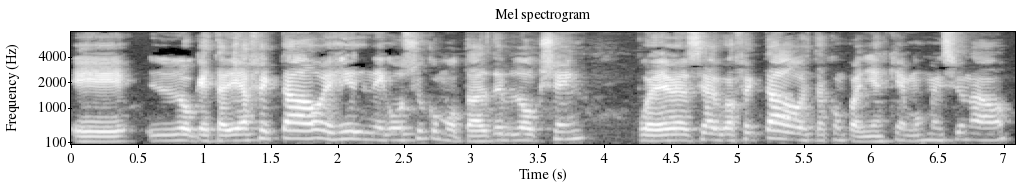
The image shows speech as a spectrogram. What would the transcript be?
Eh, lo que estaría afectado es el negocio como tal de blockchain. Puede verse algo afectado. Estas compañías que hemos mencionado,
